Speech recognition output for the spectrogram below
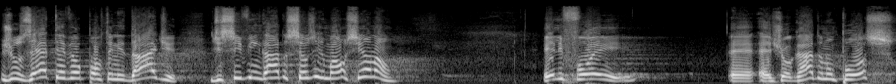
José teve a oportunidade de se vingar dos seus irmãos, sim ou não? Ele foi é, é, jogado num poço,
